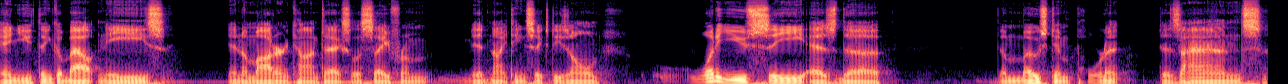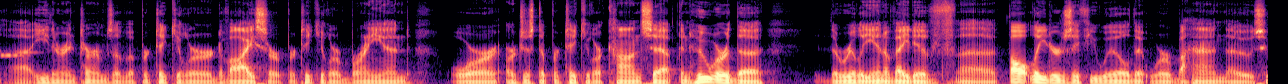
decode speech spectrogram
and you think about knees in a modern context, let's say from mid 1960s on, what do you see as the the most important designs, uh, either in terms of a particular device or a particular brand, or or just a particular concept, and who were the the really innovative uh, thought leaders, if you will, that were behind those?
